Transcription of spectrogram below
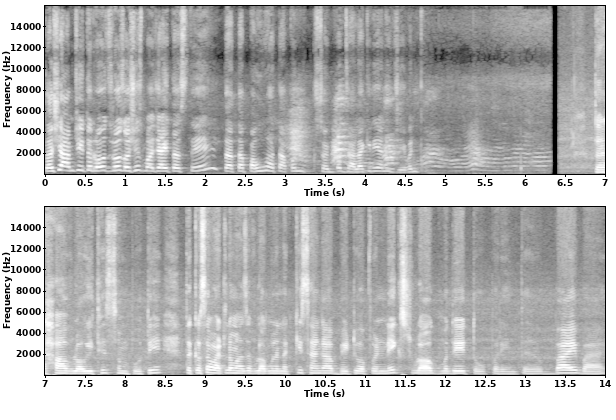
तशी आमची इथं रोज रोज अशीच मजा येत असते. तर आता पाहू आता आपण स्वयंपाक झाला की नाही आणि जेवण करू. तर हा व्लॉग इथेच संपवते. तर कसं वाटलं माझा व्लॉग मला नक्की सांगा. भेटू आपण नेक्स्ट व्लॉगमध्ये तोपर्यंत. बाय बाय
